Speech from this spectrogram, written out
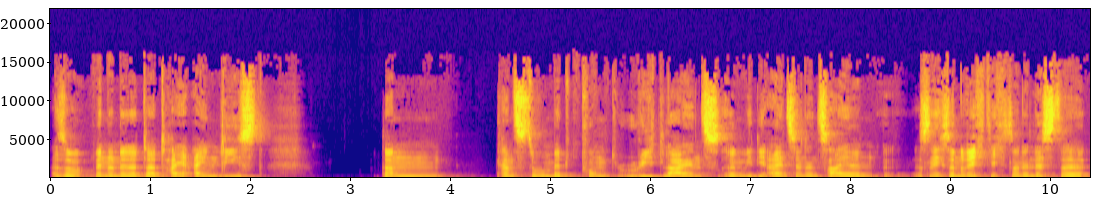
also wenn du eine Datei einliest, dann kannst du mit Punkt Readlines irgendwie die einzelnen Zeilen, ist nicht so ein richtig so eine Liste,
